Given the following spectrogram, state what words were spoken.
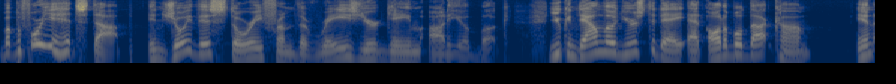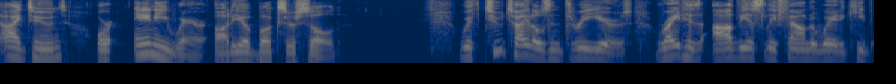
But before you hit stop, enjoy this story from the Raise Your Game audiobook. You can download yours today at audible.com, in iTunes, or anywhere audiobooks are sold. With two titles in three years, Wright has obviously found a way to keep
